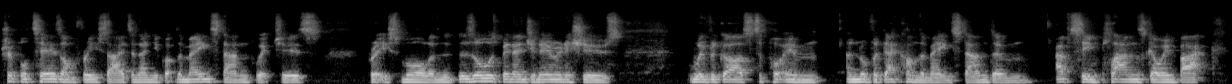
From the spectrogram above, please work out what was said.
triple tiers on three sides, and then you've got the main stand, which is pretty small. And there's always been engineering issues with regards to putting another deck on the main stand. Um, I've seen plans going back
